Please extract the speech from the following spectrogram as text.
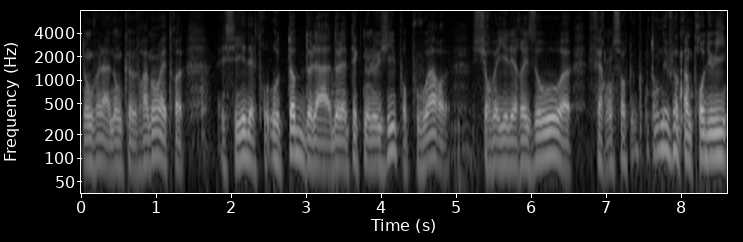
Donc voilà, donc euh, vraiment être, essayer d'être au top de la technologie pour pouvoir surveiller les réseaux, faire en sorte que quand on développe un produit,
